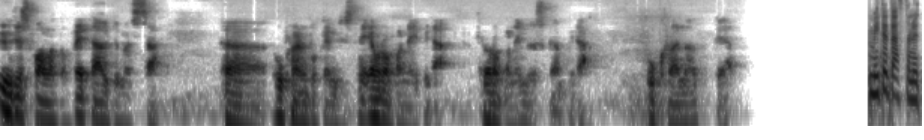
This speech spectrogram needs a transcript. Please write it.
Yhdysvallat on vetäytymässä Ukrainan tukemisesta, niin Euroopan ei, pidä, Euroopan ei myöskään pidä Ukrainaa tukea. Miten tästä nyt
